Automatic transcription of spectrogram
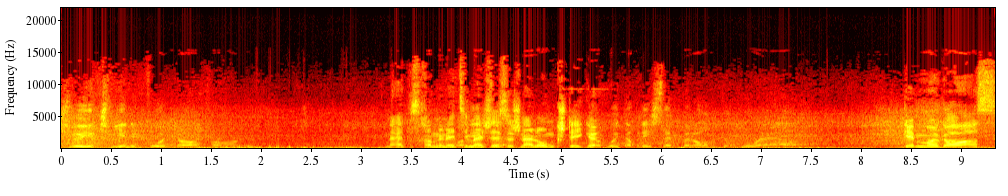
Ich will jetzt mir nicht gut dran fahren. Nein, das kann ja nicht sein. Der ist so schnell Ja umgestiegen. gut, aber ist es jemand anderer, der... Äh, Gib mir mal Gas.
